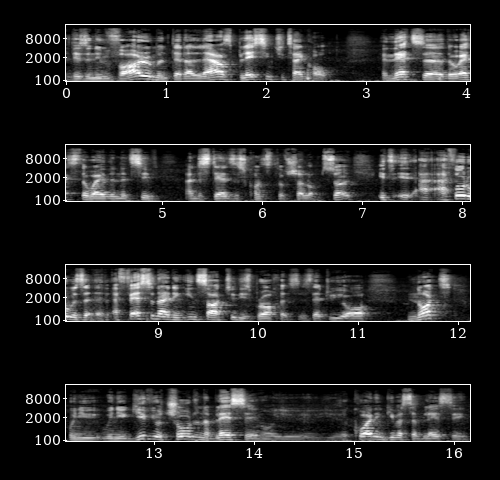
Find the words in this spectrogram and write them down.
there's an environment that allows blessing to take hold. And that's uh, the, that's the way the Netziv understands this concept of shalom. So it's it, I, I, thought it was a, a, fascinating insight to these brachas is that we are not when you when you give your children a blessing or you you the Kohanim give us a blessing.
